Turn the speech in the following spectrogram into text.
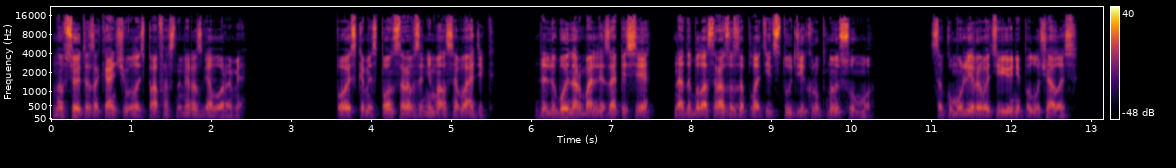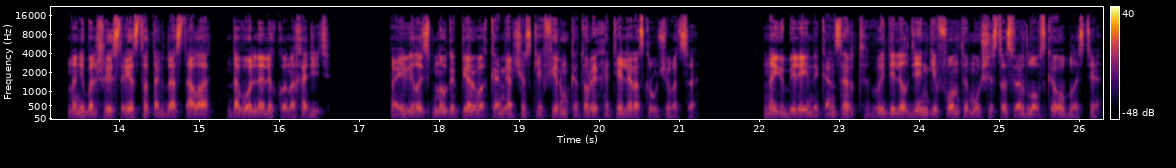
но все это заканчивалось пафосными разговорами. Поисками спонсоров занимался Вадик. Для любой нормальной записи надо было сразу заплатить студии крупную сумму. Саккумулировать ее не получалось, но небольшие средства тогда стало довольно легко находить. Появилось много первых коммерческих фирм, которые хотели раскручиваться. На юбилейный концерт выделил деньги фонд имущества Свердловской области.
